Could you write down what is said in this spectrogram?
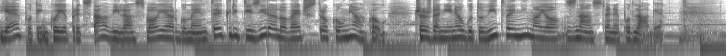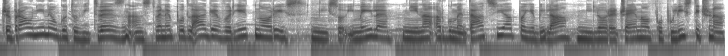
je, potem ko je predstavila svoje argumente, kritiziralo več strokovnjakov, čež da njene ugotovitve nimajo znanstvene podlage. Čeprav njene ugotovitve znanstvene podlage verjetno res niso imele, njena argumentacija pa je bila, milo rečeno, populistična,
